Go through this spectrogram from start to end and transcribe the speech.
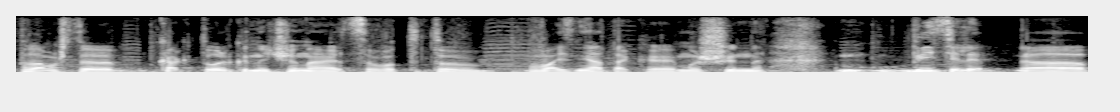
Потому что как только начинается вот эта возня такая мышиная, м, видите ли, э,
